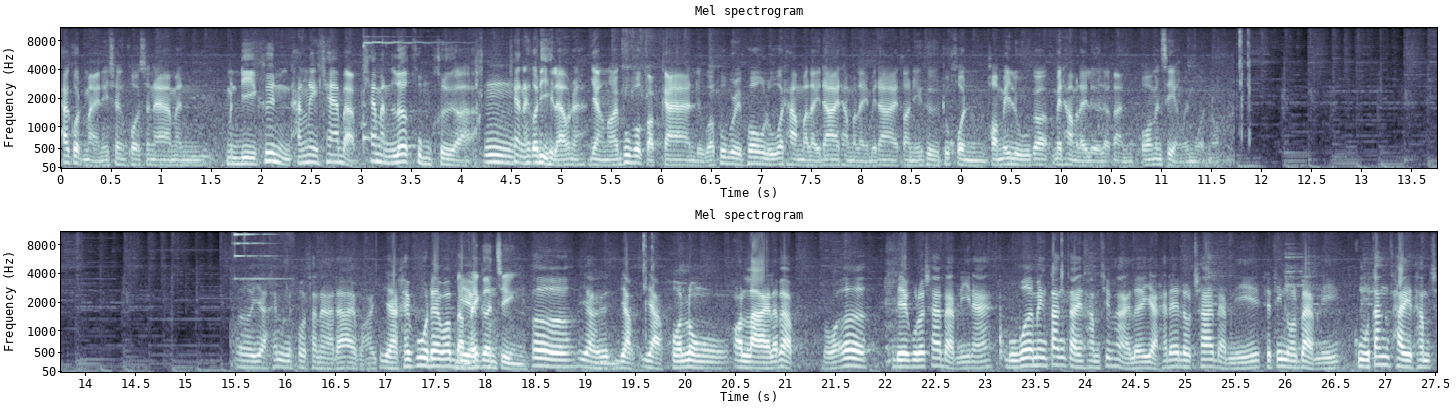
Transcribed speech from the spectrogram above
ถ้ากฎหมายในเชิงโฆษณามันมันดีขึ้นทั้งในแค่แบบแค่มันเลิกคลุมเครืออืมแค่นั้นก็ดีแล้วนะ อย่างน้อยผู้ประกอบการหรือว่าผู้บริโภครู้ว่าทำอะไรได้ทำอะไรไม่ได้ ตอนนี้คือทุกคนพอไม่รู้ก็ไม่ทำอะไรเลยแล้วกัน เพราะว่ามันเสี่ยงไปหมดเนาะ เอออยากให้มันโฆษณาได้วะอยากให้พูดได้ว่าแบบบียร์ไม่เกินจริง เอออยากอยากอยากโพสต์ลงออนไลน์แล้วแบบบอกว่าเออเบียร์กูรสชาติแบบนี้นะบูเวอร์แม่งตั้งใจทำชิบหายเลยอยากให้ได้รสชาติแบบนี้เซตติ้งโน้ตแบบนี้ กูตั้งใจทำฉ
